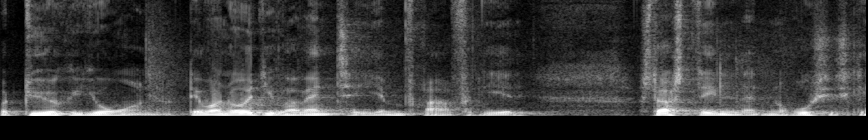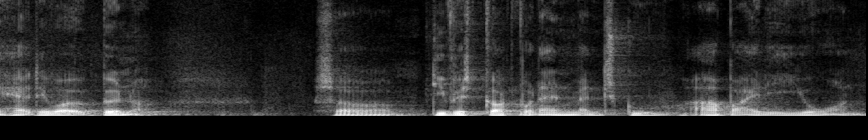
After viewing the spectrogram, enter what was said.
at dyrke jorden. Det var noget, de var vant til hjemmefra, fordi at størstedelen af den russiske her, det var jo bønder. Så de vidste godt, hvordan man skulle arbejde i jorden.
